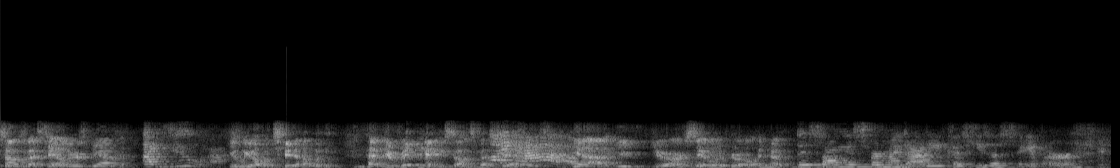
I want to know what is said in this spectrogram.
songs about sailors, Bianca? I do, actually. Yeah, we all do, that one. Have you written any songs about I sailors? have. Yeah, you, you're our sailor girl, I know. This song is for my daddy because he's a sailor.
